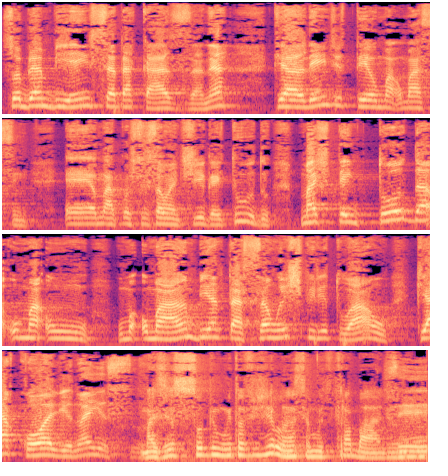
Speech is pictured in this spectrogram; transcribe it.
sobre a ambiência da casa, né? Que além de ter uma, uma assim, é uma construção antiga e tudo, mas tem toda uma, um, uma, uma, ambientação espiritual que acolhe, não é isso? Mas isso sob muita vigilância, muito trabalho. Sim, né?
